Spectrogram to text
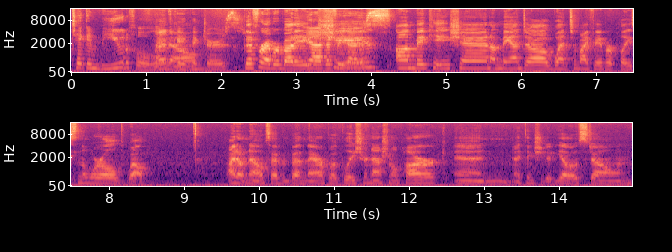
Taking beautiful landscape pictures. Good for everybody. Yeah, good for you guys. She's on vacation. Amanda went to my favorite place in the world. Well, I don't know because I haven't been there, but Glacier National Park, and I think she did Yellowstone.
